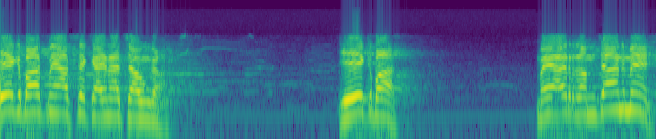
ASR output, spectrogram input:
एक बात मैं आपसे कहना चाहूँगा। एक बात मैं हर रमज़ान में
